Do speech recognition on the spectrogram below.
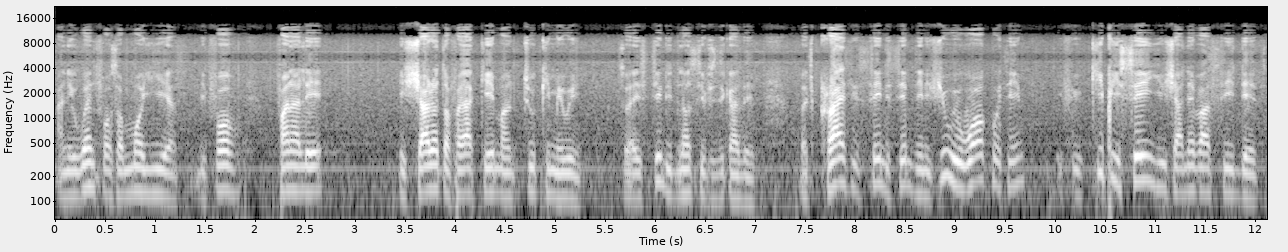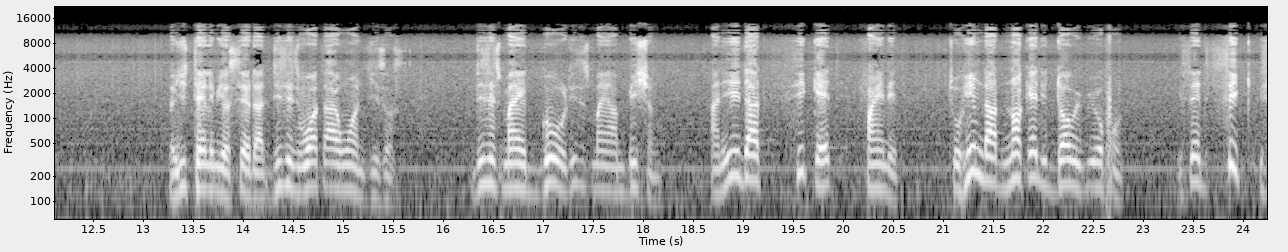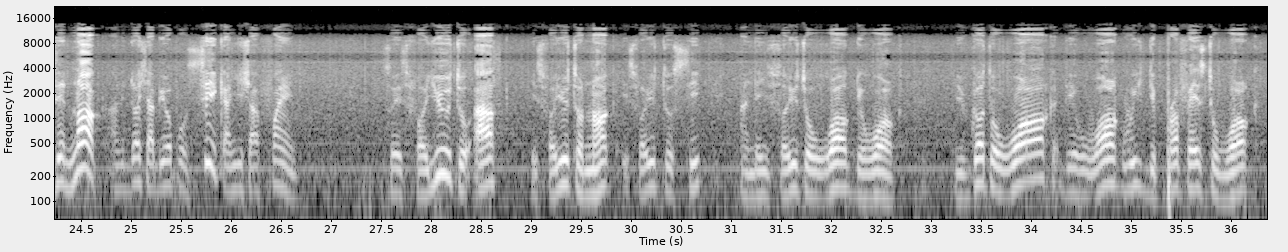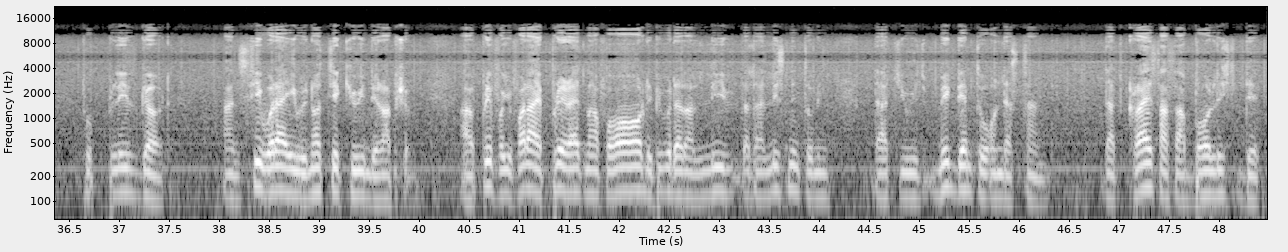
And he went for some more years before Finally, a chariot of fire came and took him away. So he still did not see physical death. But Christ is saying the same thing. If you will walk with him, if you keep his saying, you shall never see death. But you tell him yourself that this is what I want, Jesus. This is my goal. This is my ambition. And he that seeketh, find it. To him that knocketh, the door will be open. He said, Seek. He said, Knock, and the door shall be open. Seek, and you shall find. So it's for you to ask, it's for you to knock, it's for you to seek, and it's for you to walk the walk. You've got to walk the walk which the prophets to walk to please God and see whether He will not take you in the rapture. I pray for you, Father. I pray right now for all the people that are live, that are listening to me, that you will make them to understand that Christ has abolished death,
